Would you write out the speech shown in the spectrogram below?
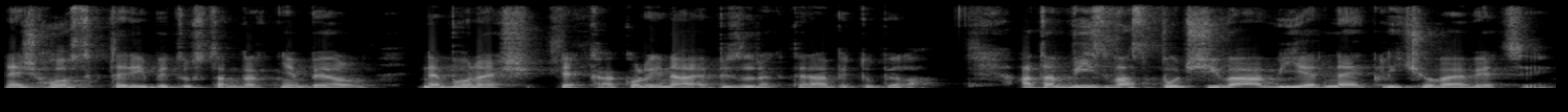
než host, který by tu standardně byl, nebo než jakákoliv jiná epizoda, která by tu byla. A ta výzva spočívá v jedné klíčové věci.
